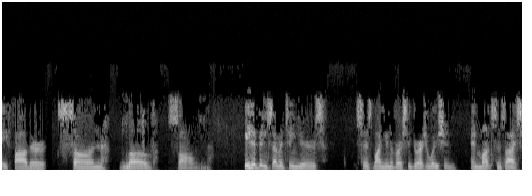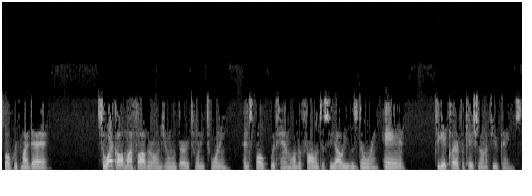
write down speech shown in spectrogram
a father son love song. It had been 17 years since my university graduation and months since I spoke with my dad. So I called my father on June 3rd, 2020 and spoke with him on the phone to see how he was doing and to get clarification on a few things.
